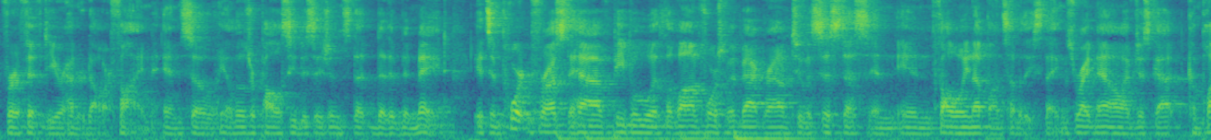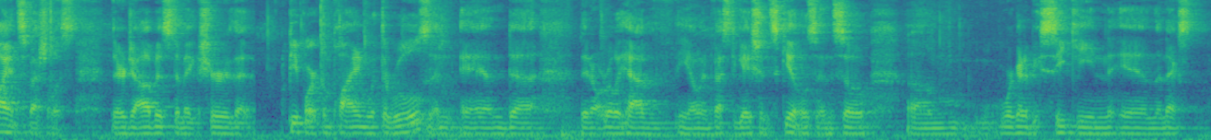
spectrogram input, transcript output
for a fifty or hundred dollar fine. And so, you know, those are policy decisions that, that have been made. It's important for us to have people with a law enforcement background to assist us in, in following up on some of these things. Right now, I've just got compliance specialists. Their job is to make sure that people are complying with the rules and and uh, they don't really have you know investigation skills and so um, we're going to be seeking in the next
